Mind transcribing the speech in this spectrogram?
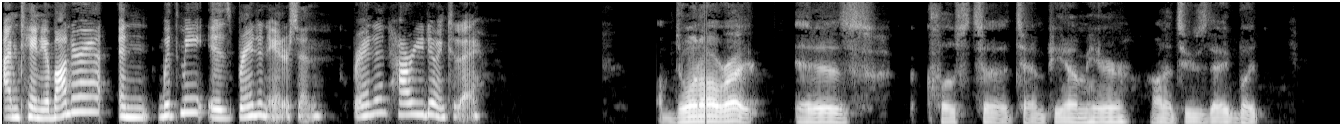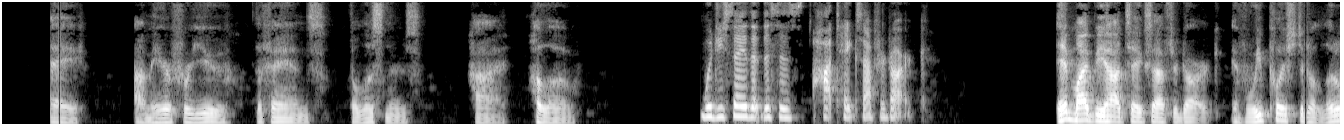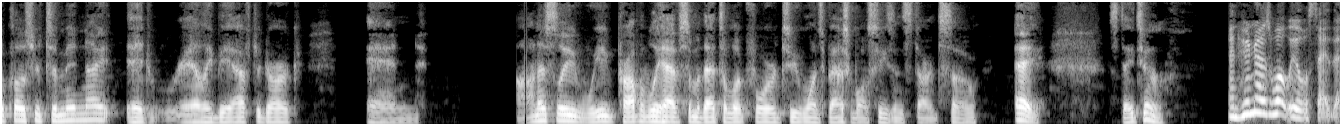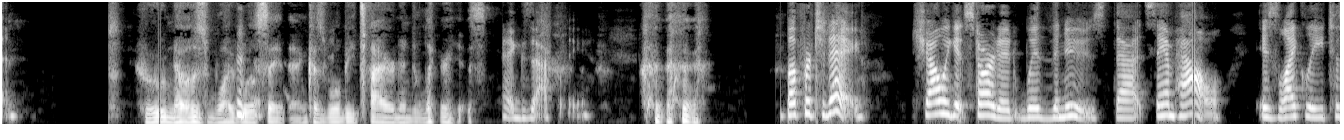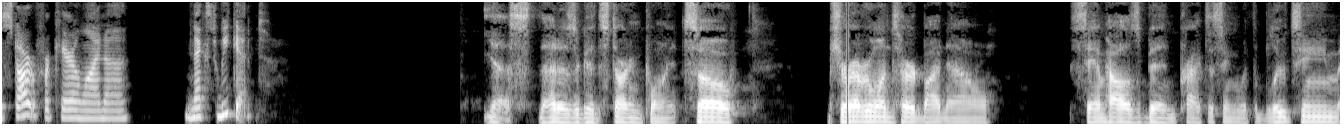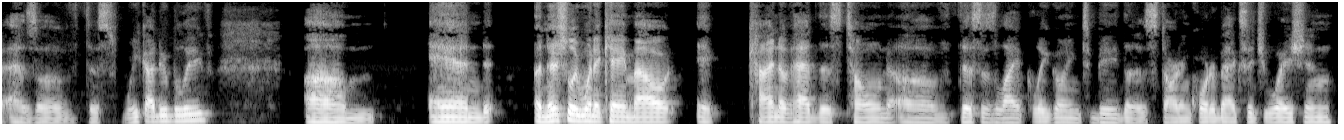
I'm Tanya Bondurant, and with me is Brandon Anderson. Brandon, how are you doing today? I'm doing all right. It is close to 10 p.m. here on a Tuesday, but hey, I'm here for you, the fans, the listeners. Hi. Hello. Would you say that this is hot takes after dark? It might be hot takes after dark. If we pushed it a little closer to midnight, it'd really be after dark. And honestly, we probably have some of that to look forward to once basketball season starts. So, hey, stay tuned. And who knows what we will say then? Who knows what we'll say then because we'll be tired and delirious. Exactly. But for today, shall we get started with the news that Sam Howell is likely to start for Carolina next weekend? Yes, that is a good starting point. So I'm sure everyone's heard by now. Sam Howell's been practicing with the blue team as of this week, I do believe. Um, and initially, when it came out, it kind of had this tone of this is likely going to be the starting quarterback situation.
